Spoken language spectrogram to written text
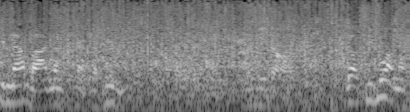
กินน้ำหวานมันแข็งกระพิ้นมีดอกดอกสีม่วงอะ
